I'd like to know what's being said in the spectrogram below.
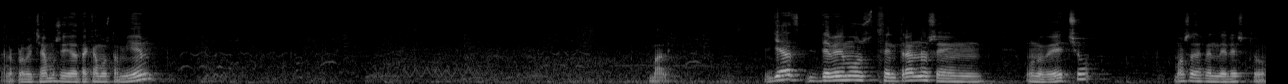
Ahora aprovechamos y atacamos también. Vale. Ya debemos centrarnos en... Bueno, de hecho, vamos a defender esto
